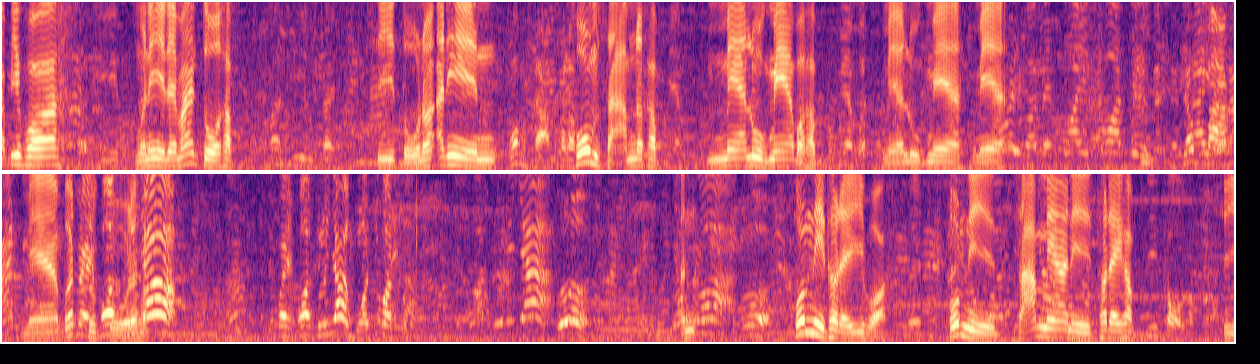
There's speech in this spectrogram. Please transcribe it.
ครับพี่พอมื้อนี้ได้มาอีกตัวครับสี่ตัวเนาะอันนี้ห้องสามครับโคมสามนะครับ แม่ลูกแม่บ่ครับลูกแม่เบิดแม่ลูกแม่แม่เจ้าปากแม่เบิดทุกพ่อตัวสุเลริยครับยาเดี๋ยวไปพ่อสุริยาบวชที่วัดเอออันเออโคมนี่เท่าใดอีบ่โคมนี่สามแม่นี่เท่าใดครับที่โตกับสี่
